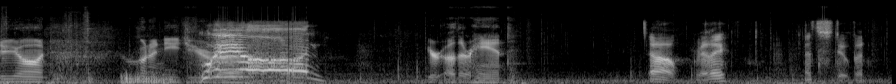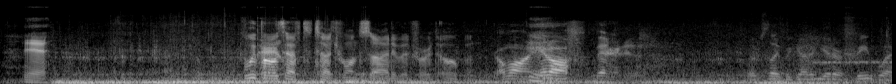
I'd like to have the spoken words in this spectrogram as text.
Leon, we're gonna need your, uh, Leon! your other hand. Oh, really? That's stupid. Yeah. We both have to touch one side of it for it to open. Come on, get off. There it is. Looks like we gotta get our feet wet.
